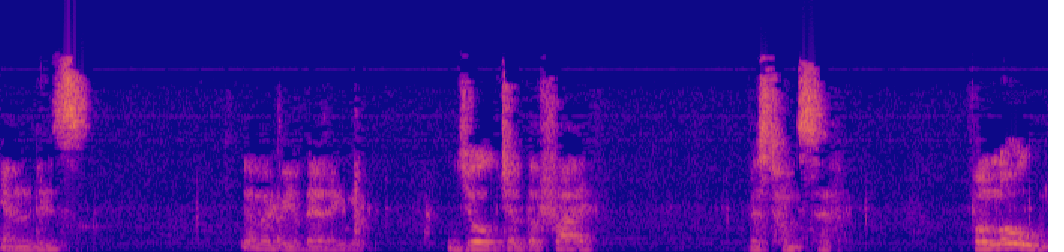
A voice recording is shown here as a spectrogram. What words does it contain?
And this, let me read that again. Job chapter 5, verse 27. For lo,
